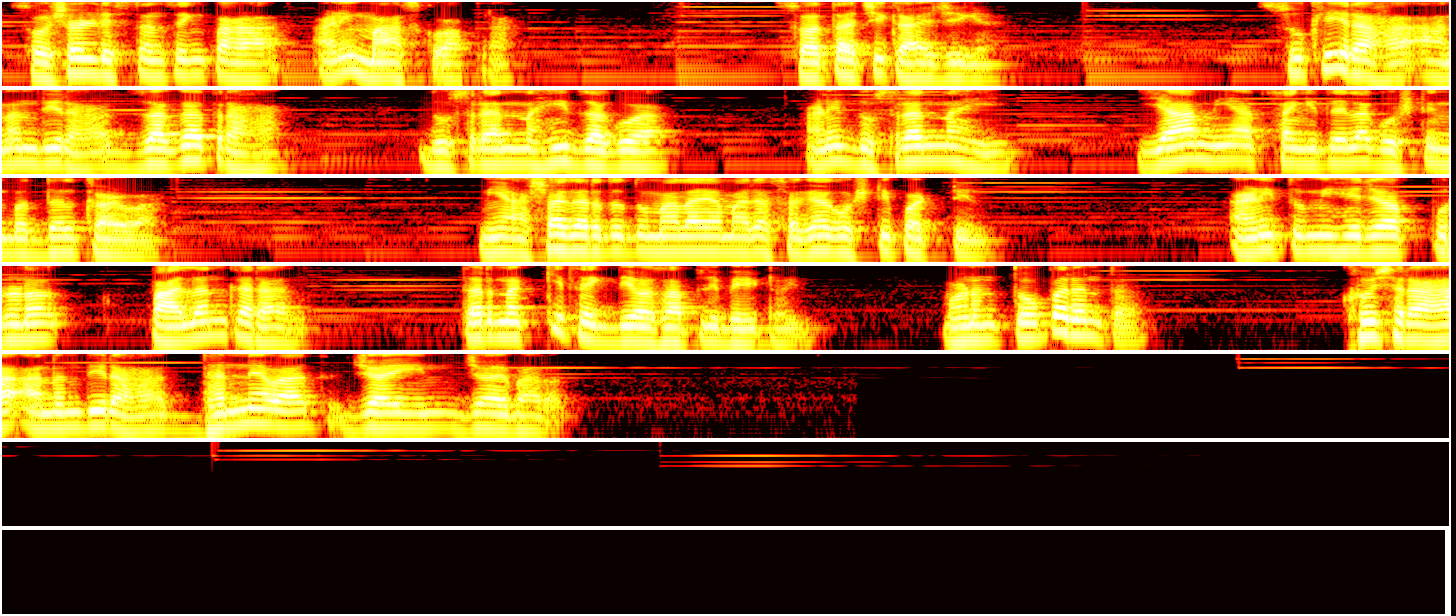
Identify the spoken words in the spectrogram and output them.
सोशल डिस्टन्सिंग पाळा आणि मास्क वापरा. स्वतःची काळजी घ्या. सुखी राहा आनंदी राहा जगत राहा. दुसऱ्यांनाही जगवा आणि दुसऱ्यांनाही या मी आज सांगितलेल्या गोष्टींबद्दल कळवा. मी आशा करतो तुम्हाला या माझ्या सगळ्या गोष्टी पटतील. आणि तुम्ही हे जेव्हा पूर्ण पालन कराल तर नक्कीच एक दिवस आपली भेट होईल. म्हणून तोपर्यंत खुश रहा आनंदी रहा. धन्यवाद. जय हिंद. जय भारत.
